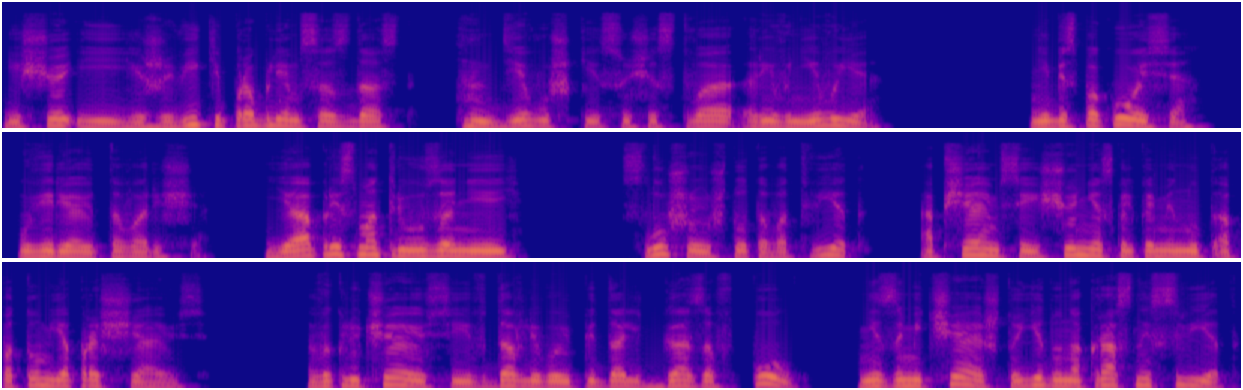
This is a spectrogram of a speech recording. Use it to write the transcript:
Еще и ежевики проблем создаст. Хм, девушки – существа ревнивые. Не беспокойся, уверяют товарища. Я присмотрю за ней. Слушаю что-то в ответ, Общаемся еще несколько минут, а потом я прощаюсь. Выключаюсь и вдавливаю педаль газа в пол, не замечая, что еду на красный свет.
